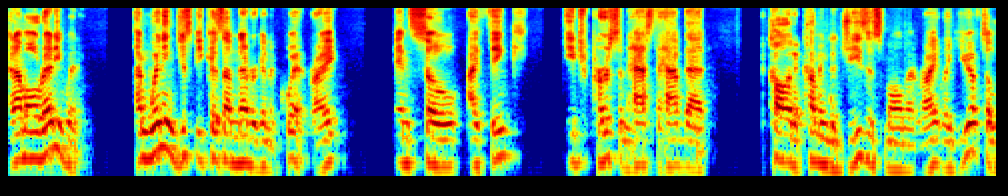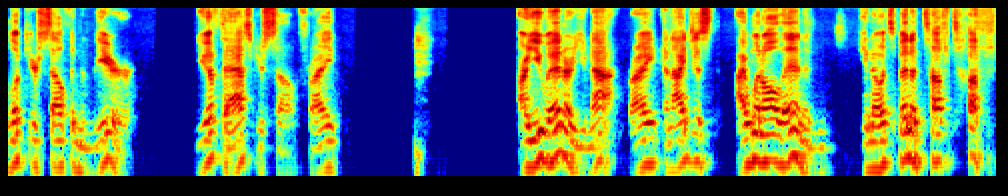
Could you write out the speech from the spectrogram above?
And I'm already winning. I'm winning just because I'm never going to quit. Right. And so I think each person has to have that call it a coming to Jesus moment, right? Like you have to look yourself in the mirror. You have to ask yourself, right? Are you in or are you not? Right. And I just, I went all in and, you know, it's been a tough, tough,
